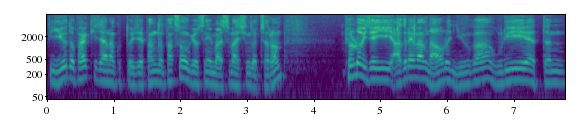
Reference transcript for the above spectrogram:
그 이유도 밝히지 않았고 또 이제 방금 박성우 교수님 말씀하신 것처럼 별로 이제 이 아그레막 나오는 이유가 우리의 어떤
